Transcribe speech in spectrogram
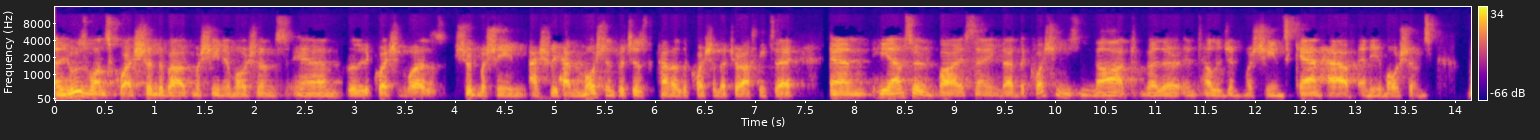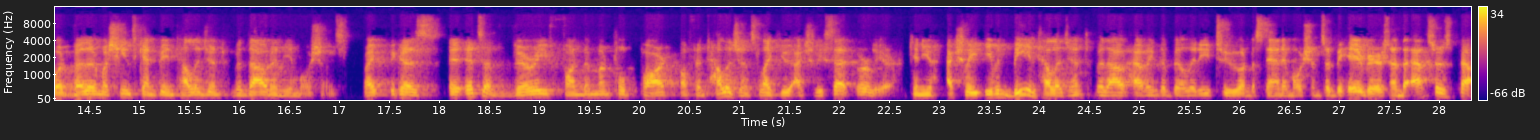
And he was once questioned about machine emotions. And really the question was, should machine actually have emotions, which is kind of the question that you're asking today. And he answered by saying that the question is not whether intelligent machines can have any emotions but whether machines can be intelligent without any emotions, right? Because it's a very fundamental part of intelligence, like you actually said earlier. Can you actually even be intelligent without having the ability to understand emotions and behaviors? And the answer is no.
